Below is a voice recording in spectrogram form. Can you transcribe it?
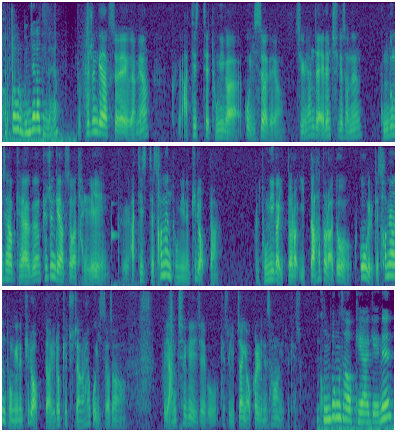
법적으로 문제가 되나요? 그 표준 계약서에 의하면 그 아티스트의 동의가 꼭 있어야 돼요. 지금 현재 LM 측에서는 공동사업 계약은 표준 계약서와 달리 그 아티스트의 서면 동의는 필요 없다. 그리고 동의가 있더라, 있다 하더라도 꼭 이렇게 서면 동의는 필요 없다 이렇게 주장을 하고 있어서 그 양측이 이제 뭐 계속 입장이 엇갈리는 상황이죠 계속. 공동사업 계약에는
